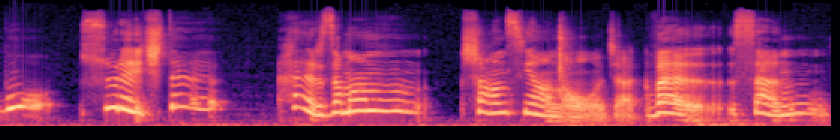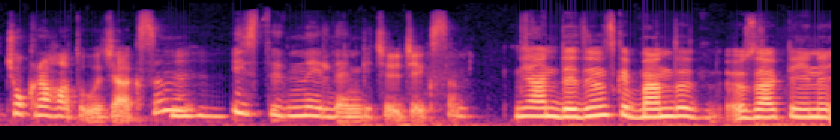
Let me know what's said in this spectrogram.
Bu süreçte her zaman şans yanı olacak ve sen çok rahat olacaksın. Hı hı. İstediğini elden geçireceksin. Yani dediğiniz gibi ben de özellikle yine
